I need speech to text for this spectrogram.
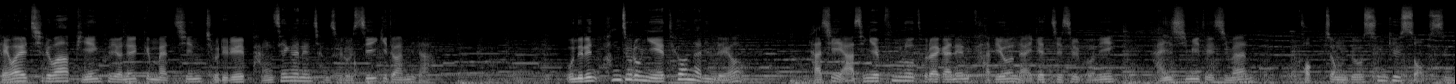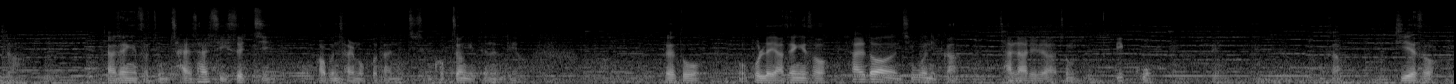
재활 치료와 비행 훈련을 끝마친 조류를 방생하는 장소로 쓰이기도 합니다. 오늘은 황조롱이의 퇴원날인데요. 다시 야생의 품으로 돌아가는 가벼운 날갯짓을 보니 안심이 되지만 걱정도 숨길 수 없습니다. 야생에서 좀 잘 살 수 있을지 뭐 밥은 잘 먹고 다닐지 좀 걱정이 드는데요. 그래도 뭐 본래 야생에서 살던 친구니까 잘나리라 좀 믿고 네, 항상 뒤에서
